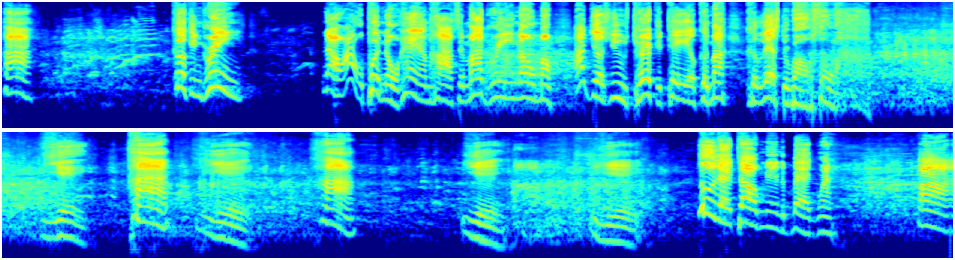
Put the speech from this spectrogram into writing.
Huh? Cooking green. No, I don't put no ham hocks in my green no more. I just use turkey tail because my cholesterol so high. Yeah. Huh? Yeah. Huh? Yeah. Yeah. Who's that talking in the background? Huh?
